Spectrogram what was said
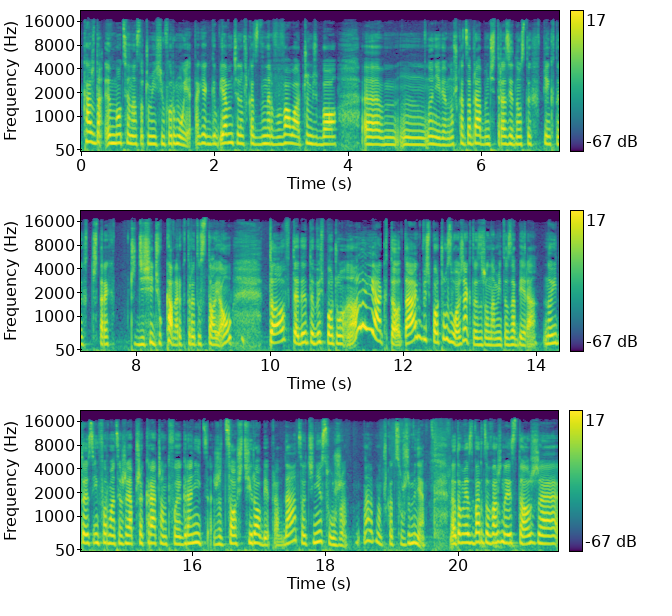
Każda emocja nas o czymś informuje. Tak jak ja bym cię na przykład zdenerwowała czymś, bo mm, no nie wiem, na przykład zabrałabym ci teraz jedną z tych pięknych czterech czy dziesięciu kamer, które tu stoją, to wtedy ty byś poczuł, no ale jak to, tak? Byś poczuł złość, jak to jest, że ona mi to zabiera. No i to jest informacja, że ja przekraczam twoje granice, że coś ci robię, prawda? Co ci nie służy. No, na przykład służy mnie. Natomiast bardzo ważne jest to, że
